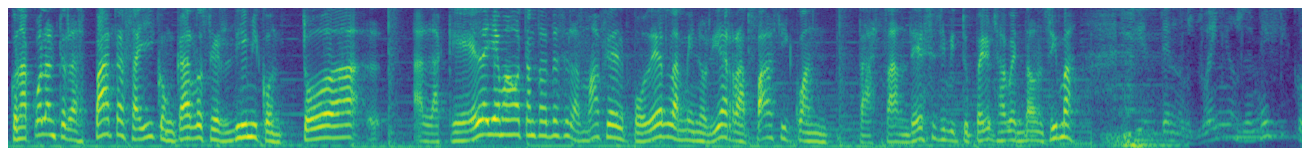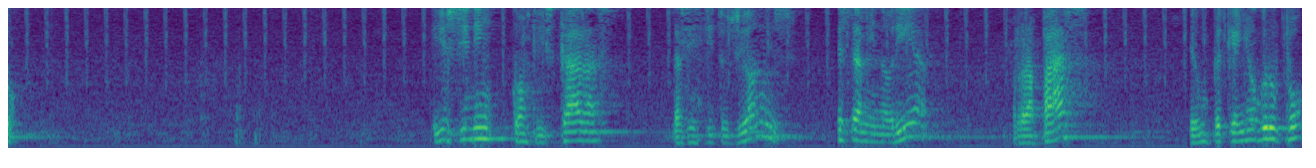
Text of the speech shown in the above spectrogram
con la cola entre las patas ahí con Carlos Slim y con toda a la que él ha llamado tantas veces la mafia del poder, la minoría rapaz y cuantas sandeces y vituperios ha vendado encima. Sienten los dueños de México. Ellos tienen confiscadas las instituciones. Esta minoría rapaz de un pequeño grupo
